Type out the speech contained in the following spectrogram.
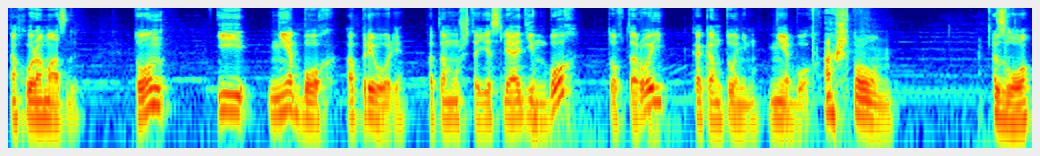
Ахура Мазды, то он и не бог априори. Потому что если один бог, то второй как антоним, не бог. А что он? Зло,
